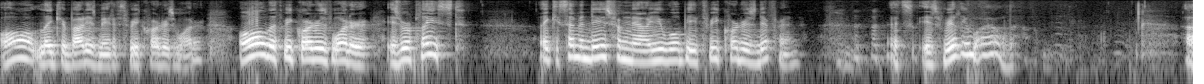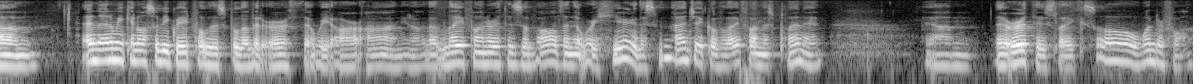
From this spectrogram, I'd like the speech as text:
all, like your body is made of three quarters water, all the three quarters water is replaced. Like seven days from now, you will be three quarters different. It's, it's really wild. Um, and then we can also be grateful to this beloved earth that we are on, you know, that life on earth has evolved and that we're here, this magic of life on this planet. Um, the earth is like so wonderful.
